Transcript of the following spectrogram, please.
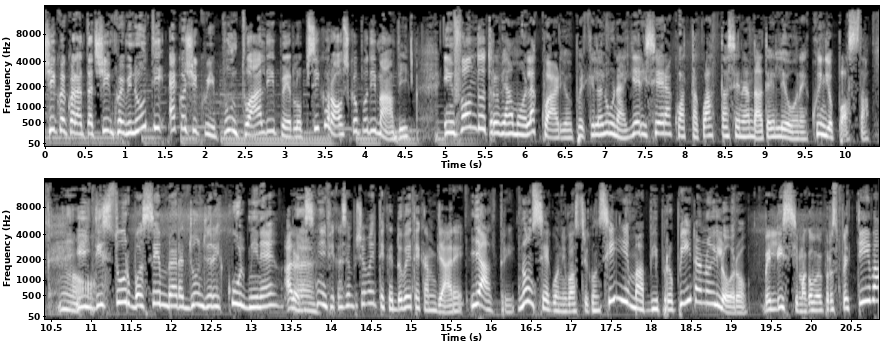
5.45 minuti, eccoci qui puntuali per lo psicoroscopo di Mavi. In fondo troviamo l'acquario perché la luna ieri sera quatta quatta se n'è andata in leone, quindi opposta. No. Il disturbo sembra raggiungere il culmine? Allora Eh. significa semplicemente che dovete cambiare. Gli altri non seguono i vostri consigli ma vi propinano i loro. Bellissima come prospettiva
